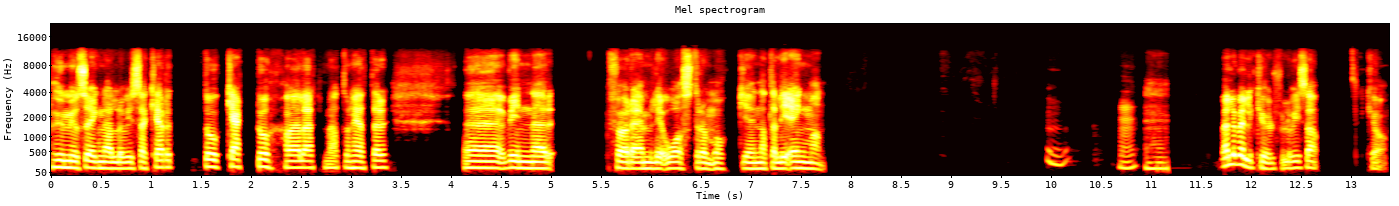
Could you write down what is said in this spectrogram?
Umeås egna Lovisa Kerto, Kerto har jag lärt mig att hon heter, eh, vinner före Emily Åström och eh, Nathalie Engman. Mm. Eh, väldigt, väldigt kul för Lovisa, tycker jag.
